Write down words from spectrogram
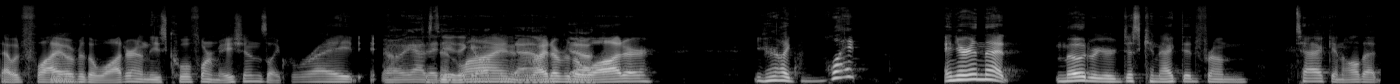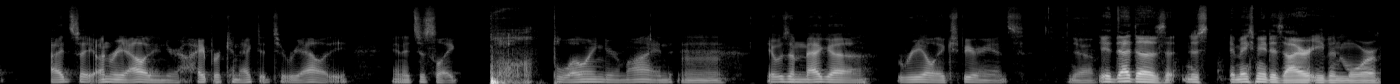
that would fly Mm. over the water in these cool formations like right Oh yeah, just in line and right over the water. You're like, what? And you're in that mode where you're disconnected from tech and all that. I'd say unreality, and you're hyper connected to reality, and it's just like blowing your mind. Mm, It was a mega real experience. yeah. Yeah, that does. It just it makes me desire even more.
